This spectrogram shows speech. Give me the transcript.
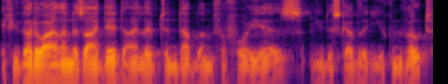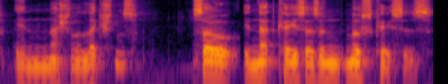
If you go to Ireland, as I did, I lived in Dublin for four years, you discover that you can vote in national elections. So, in that case, as in most cases,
